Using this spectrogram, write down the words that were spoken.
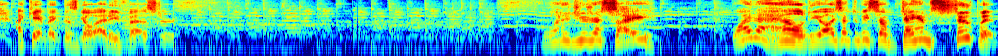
I can't make this go any faster. What did you just say? Why the hell do you always have to be so damn stupid?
